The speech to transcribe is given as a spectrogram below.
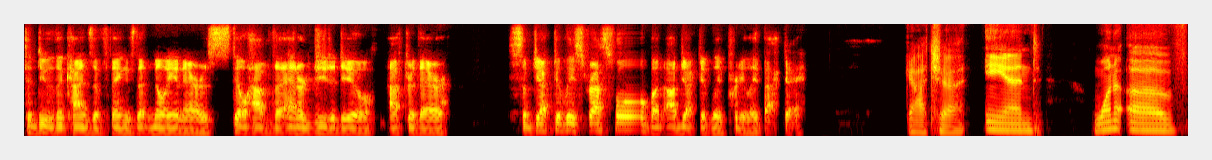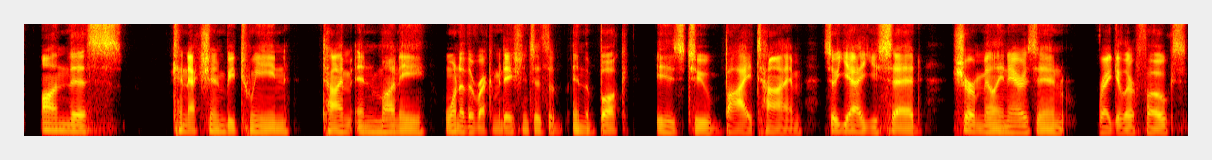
to do the kinds of things that millionaires still have the energy to do after their subjectively stressful but objectively pretty laid back day. Gotcha. And one of on this connection between time and money, one of the recommendations is in the book is to buy time. So yeah, you said sure millionaires and regular folks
